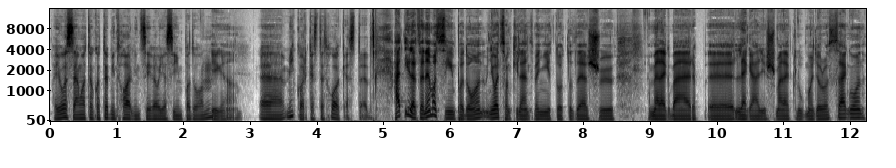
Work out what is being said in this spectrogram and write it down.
Ha jól számoltam, akkor több mint 30 éve vagy a színpadon. Igen. E, mikor kezdted, hol kezdted? Hát illetve nem a színpadon, 89-ben nyitott az első melegbár, legális melegklub Magyarországon.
